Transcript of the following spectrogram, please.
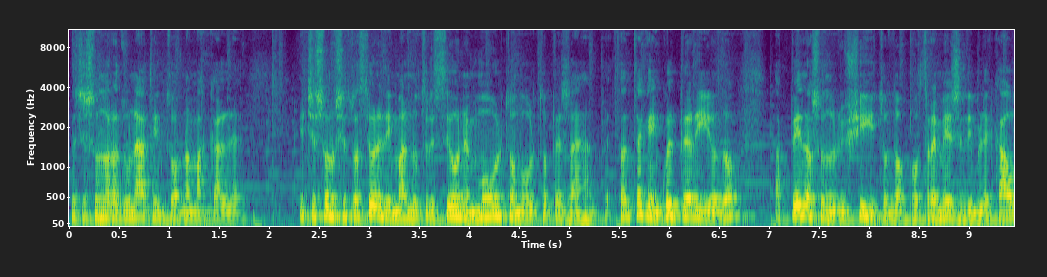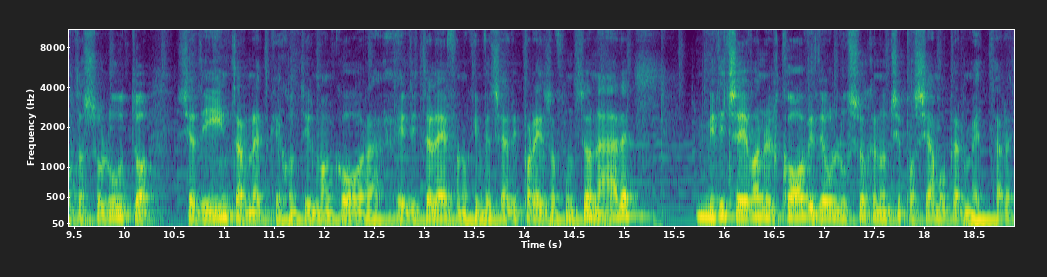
che si sono radunati intorno a Maccallè e ci sono situazioni di malnutrizione molto molto pesante, tant'è che in quel periodo appena sono riuscito dopo tre mesi di blackout assoluto sia di internet che continua ancora e di telefono che invece ha ripreso a funzionare, mi dicevano il covid è un lusso che non ci possiamo permettere.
